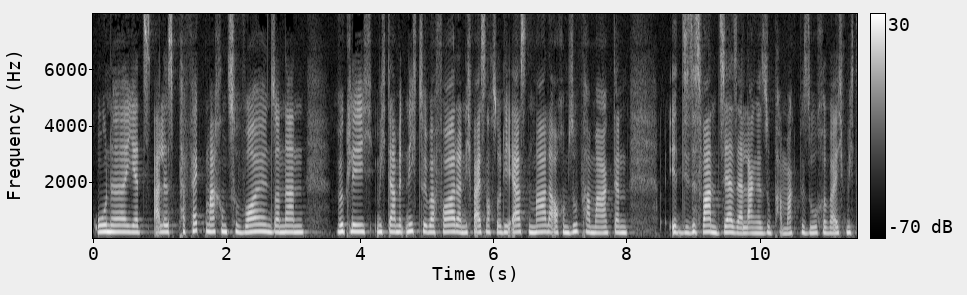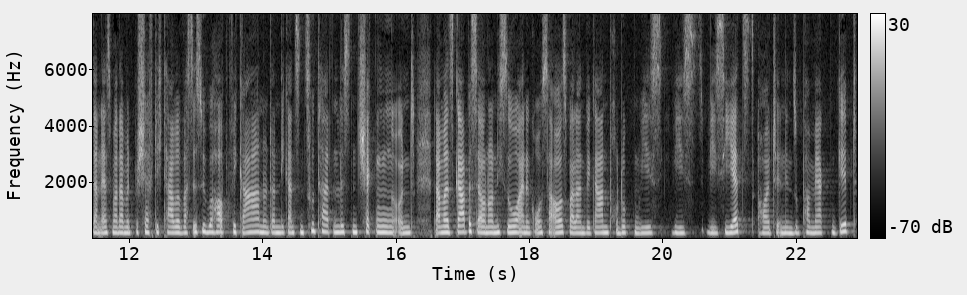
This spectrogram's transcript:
ohne jetzt alles perfekt machen zu wollen, sondern wirklich mich damit nicht zu überfordern. Ich weiß noch so die ersten Male auch im Supermarkt, dann das waren sehr, sehr lange Supermarktbesuche, weil ich mich dann erstmal damit beschäftigt habe, was ist überhaupt vegan und dann die ganzen Zutatenlisten checken. Und damals gab es ja auch noch nicht so eine große Auswahl an veganen Produkten, wie es, wie es, wie es jetzt heute in den Supermärkten gibt.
